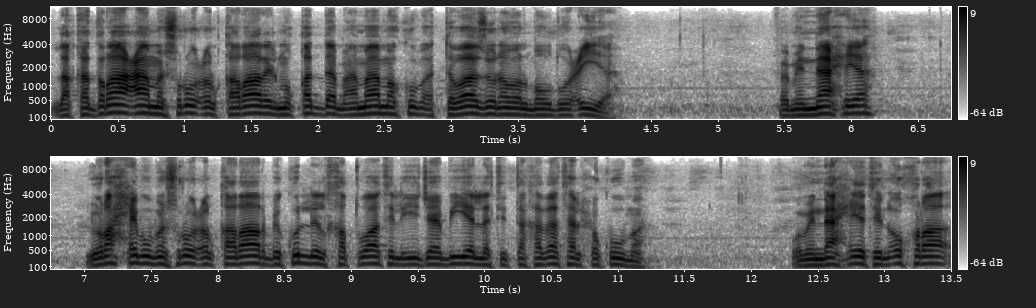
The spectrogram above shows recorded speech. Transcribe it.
لقد راعى مشروع القرار المقدم أمامكم التوازن والموضوعية. فمن ناحية يرحب مشروع القرار بكل الخطوات الإيجابية التي اتخذتها الحكومة. ومن ناحية أخرى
